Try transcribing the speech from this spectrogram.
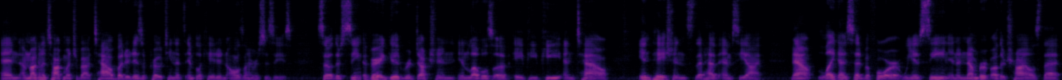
And I'm not going to talk much about tau, but it is a protein that's implicated in Alzheimer's disease. So they're seeing a very good reduction in levels of APP and tau in patients that have MCI. Now, like I said before, we have seen in a number of other trials that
